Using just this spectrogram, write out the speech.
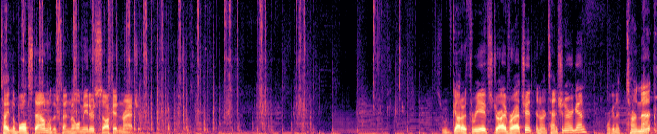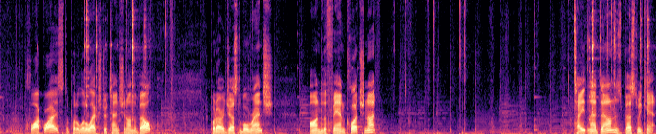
Tighten the bolts down with a 10 millimeter socket and ratchet. So we've got our 3 8 drive ratchet and our tensioner again. We're gonna turn that clockwise to put a little extra tension on the belt. Put our adjustable wrench onto the fan clutch nut. Tighten that down as best we can.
